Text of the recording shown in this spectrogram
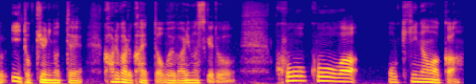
ういい特急に乗って、軽々帰った覚えがありますけど、高校は沖縄か。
